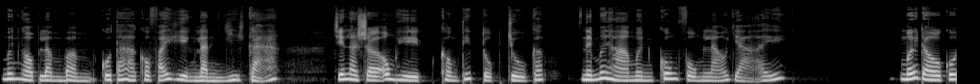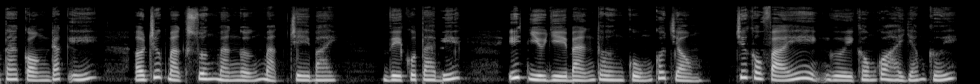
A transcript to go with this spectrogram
Minh Ngọc lầm bầm cô ta không phải hiền lành gì cả, Chỉ là sợ ông Hiệp không tiếp tục chu cấp. Nên mới hạ mình cung phụng lão già ấy. Mới đầu cô ta còn đắc ý Ở trước mặt Xuân mà ngẩn mặt chê bai, Vì cô ta biết Ít nhiều gì bản thân cũng có chồng Chứ không phải người không có ai dám cưới.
